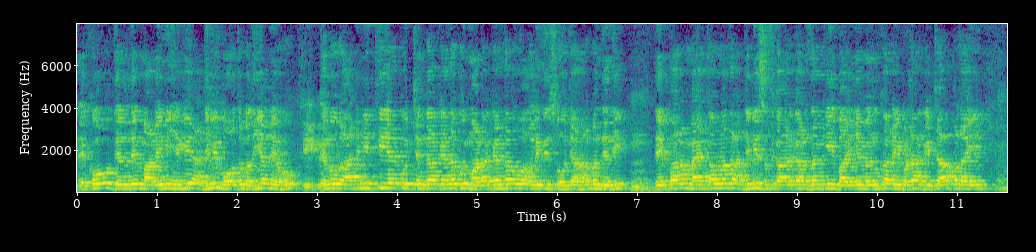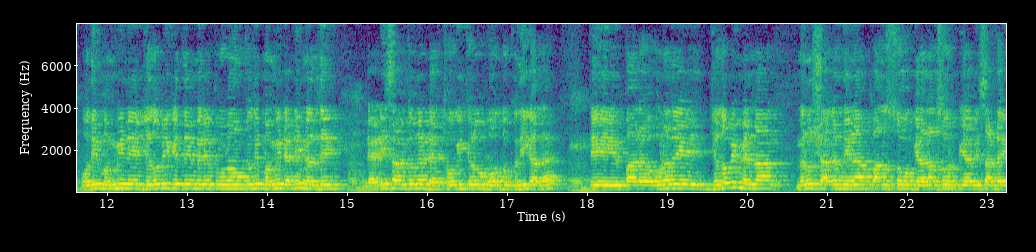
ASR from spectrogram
ਦੇਖੋ ਦਿਲ ਦੇ ਮਾੜੇ ਨਹੀਂ ਹੈਗੇ ਅੱਜ ਵੀ ਬਹੁਤ ਵਧੀਆ ਨੇ ਉਹ। ਠੀਕ ਹੈ। ਚਲੋ ਰਾਜਨੀਤੀ ਹੈ ਕੋਈ ਚੰਗਾ ਕਹਿੰਦਾ ਕੋਈ ਮਾੜਾ ਕਹਿੰਦਾ ਉਹ ਅਗਲੇ ਦੀ ਸੋਚ ਆ ਹਰ ਬੰਦੇ ਦੀ। ਤੇ ਪਰ ਮੈਂ ਤਾਂ ਉਹਨਾਂ ਦਾ ਅੱਜ ਵੀ ਸਤਿਕਾਰ ਕਰਦਾ ਕਿ ਬਾਈ ਨੇ ਮੈਨੂੰ ਘਰੇ ਬਿਠਾ ਕੇ ਚਾਹ ਪਿਲਾਈ। ਉਹਦੀ ਮੰਮੀ ਨੇ ਜਦੋਂ ਵੀ ਕਿਤੇ ਮੇਰੇ ਪ੍ਰੋਗਰਾਮ 'ਚ ਉਹਦੀ ਮੰਮੀ ਡੈਡੀ ਮਿਲਦੇ ਡੈਡੀ ਸਾਹਿਬ ਦੀ ਉਹਨੇ ਡੈਥ ਹੋ ਗਈ ਚਲੋ ਬਹੁਤ ਦੁੱਖ ਦੀ ਗੱਲ ਹੈ। ਤੇ ਪਰ ਉਹਨਾਂ ਦੇ ਜਦੋਂ ਵੀ ਮਿਲਣਾ ਮੈਨੂੰ ਸ਼ਗਨ ਦੇਣਾ 500 1100 ਰੁਪਿਆ ਵੀ ਸਾਡੇ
